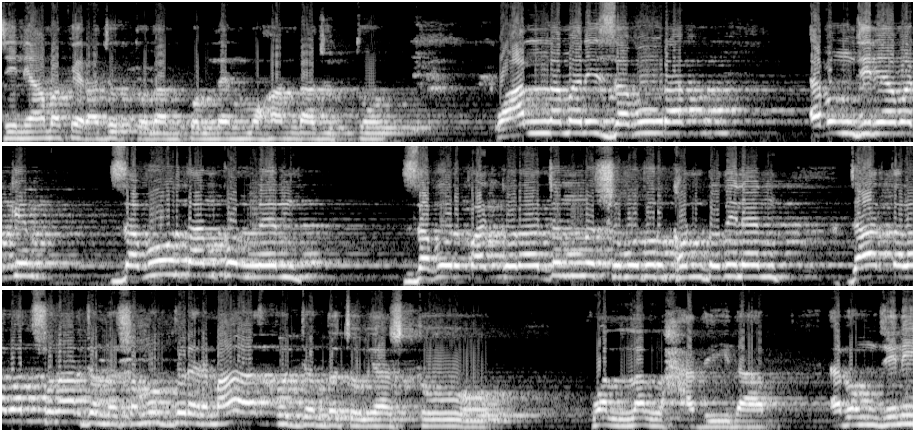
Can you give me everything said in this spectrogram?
যিনি আমাকে রাজত্ব দান করলেন, মহান রাজত্ব। ও আল্লামানি জাবুরা, এবং যিনি আমাকে জাবুর দান করলেন, জাবুর পাঠ করার জন্য সমুদ্র খণ্ড দিলেন, যার তালাবাত শোনার জন্য সমুদ্রের মাছ পর্যন্ত চলে আসতো। হাদিদা, এবং যিনি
